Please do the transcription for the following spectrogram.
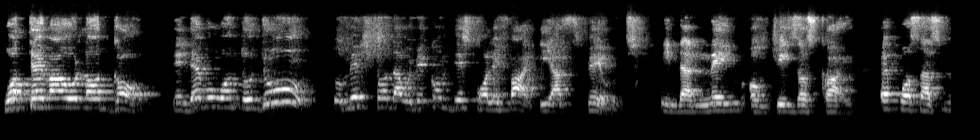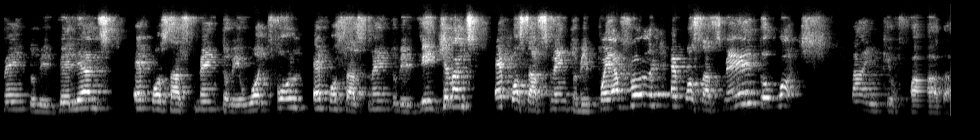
whatever, oh Lord God, the devil want to do to make sure that we become disqualified, he has failed. In the name of Jesus Christ. Help us as men to be valiant. Help us as men to be watchful. Help us as men to be vigilant. Help us as men to be prayerful. Help us as men to watch. Thank you, Father.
